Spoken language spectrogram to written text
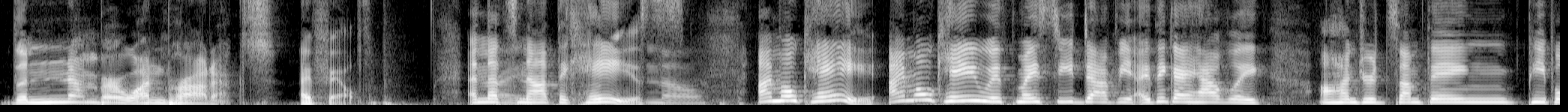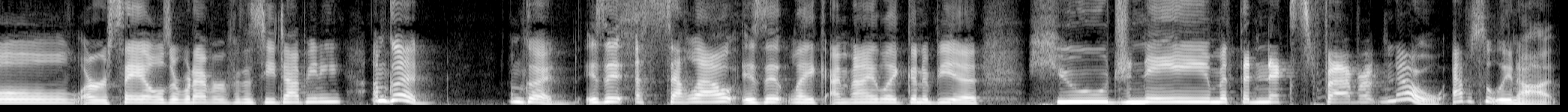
the number one product, I failed. And that's not the case. No. I'm okay. I'm okay with my seed beanie. I think I have like a hundred something people or sales or whatever for the seed beanie. I'm good. I'm good. Is it a sellout? Is it like am I like going to be a huge name at the next fabric? No, absolutely not.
